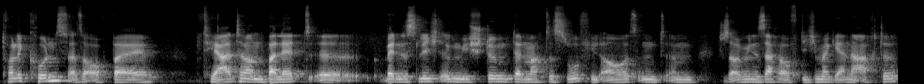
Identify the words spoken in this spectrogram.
tolle Kunst, also auch bei Theater und Ballett, äh, wenn das Licht irgendwie stimmt, dann macht das so viel aus und ähm, das ist auch irgendwie eine Sache, auf die ich immer gerne achte.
